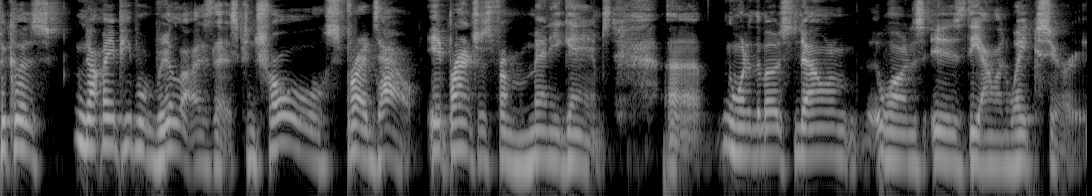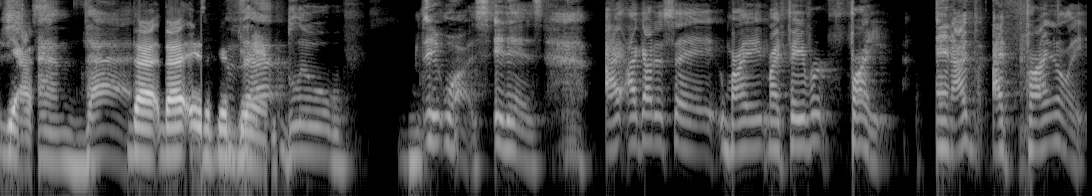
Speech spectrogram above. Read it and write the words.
because not many people realize this. Control spreads out; it branches from many games. Uh, one of the most known ones is the Alan Wake series. Yes. and that That that is a good game. that blew. It was. It is. I I gotta say my my favorite fight, and I've I finally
